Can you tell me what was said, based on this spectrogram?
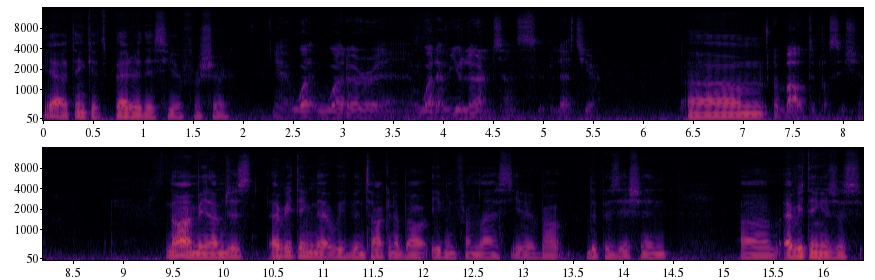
yeah, I think it's better this year for sure. Yeah. What what are uh, what have you learned since last year Um, about the position? no, I mean, I'm just everything that we've been talking about, even from last year, about the position. Um, everything is just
